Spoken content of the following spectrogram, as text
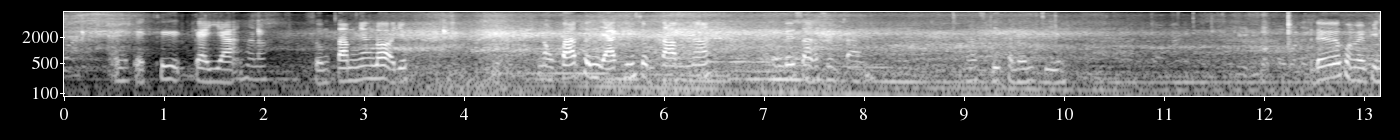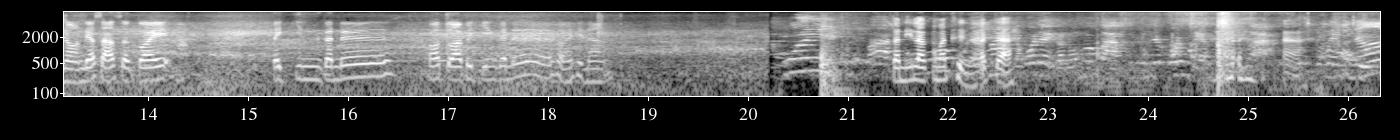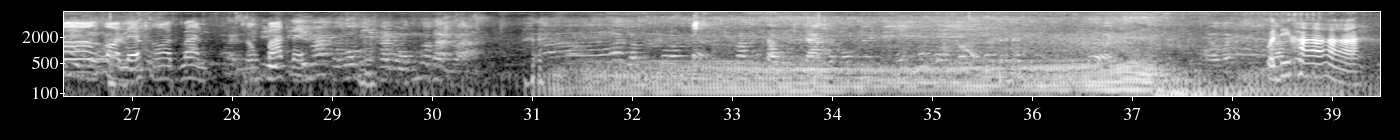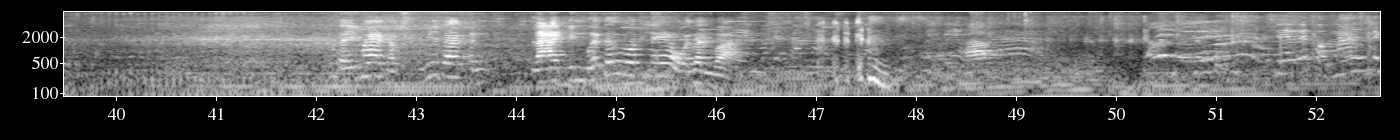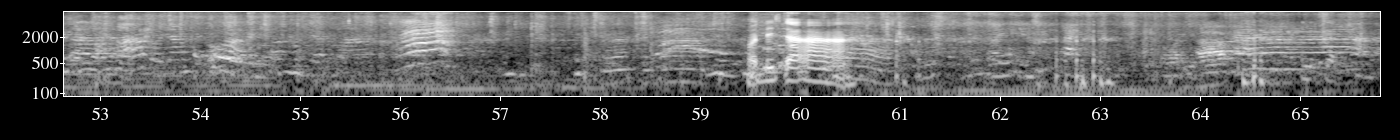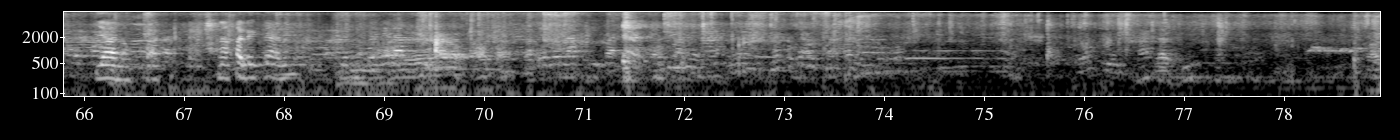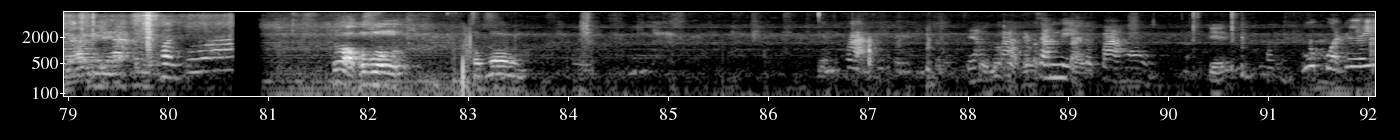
อันนี้ก็คือไก่ย่างค่ะเนาะสมตำยังรออยู่น้องป้าเพิ่นอยากกินสมตำนะเพิ่นเลยสั่งสมตำมาสกินขนมจีนเด้อพ่อแม่พี่น้องเดี๋ยวสาวสกอยไปกินกันเด้อขอตัวไปกินกันเด้อพ่อแม่พี่น้องตอนนี้เราก็มาถึงแล้วจ้ะอ่า พี่น้อดบ้านน้องปัดเลยสวัสดีค่ะใส่มากครับนี่แต่ลายกินเหมือนทั้งรถแล้วท่านว่า สวัสดีจ้าย่าน้องปัดนะเขาเรียกย่านะก็ออกหกโมงหกโมง ลูกบวชเลย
